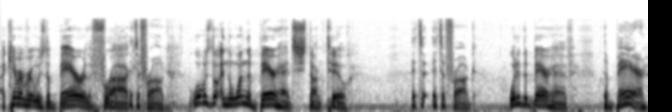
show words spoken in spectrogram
I can't remember if it was the bear or the frog. It's a frog. what was the and the one the bear had stunk too. It's a it's a frog. What did the bear have? The bear.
